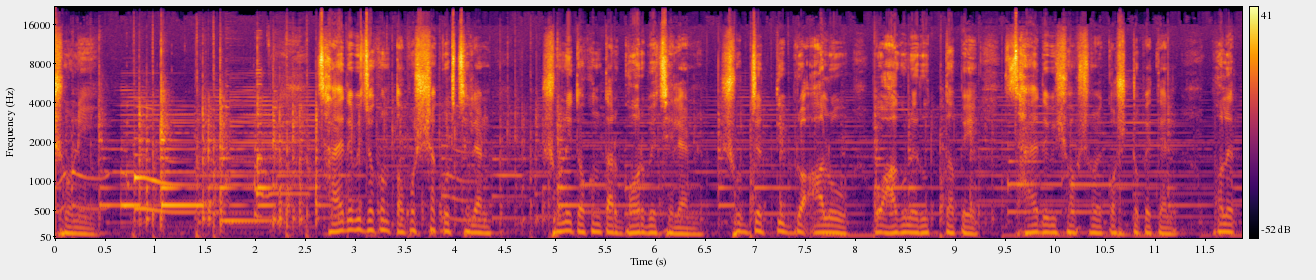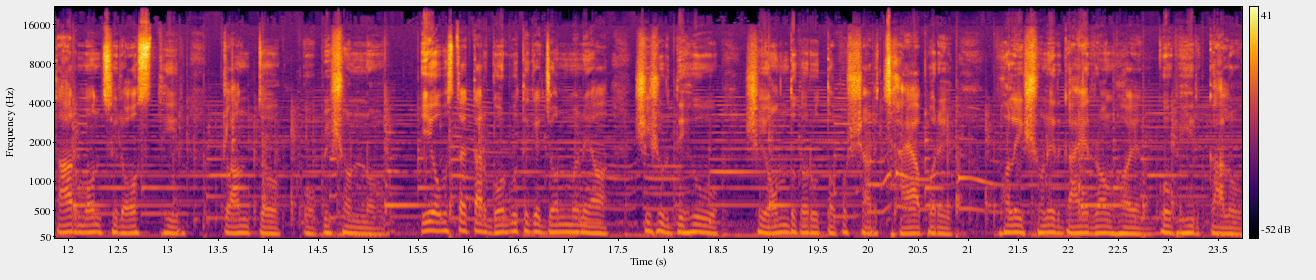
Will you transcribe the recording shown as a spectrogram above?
শনি। ছায়াদেবী যখন তপস্যা করছিলেন, শনি তখন তার গর্বে ছিলেন। সূর্যের তীব্র আলো ও আগুনের উত্তাপে ছায়াদেবী সবসময় কষ্ট পেতেন, ফলে তার মন ছিল অস্থির ক্লান্ত ও বিষণ্ণ। এই অবস্থায় তার গর্ভ থেকে জন্ম নেওয়া শিশুর দেহেও সেই অন্ধকার ও তপস্যার ছায়া পড়ে, ফলে শনির গায়ের রং হয় গভীর কালো।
